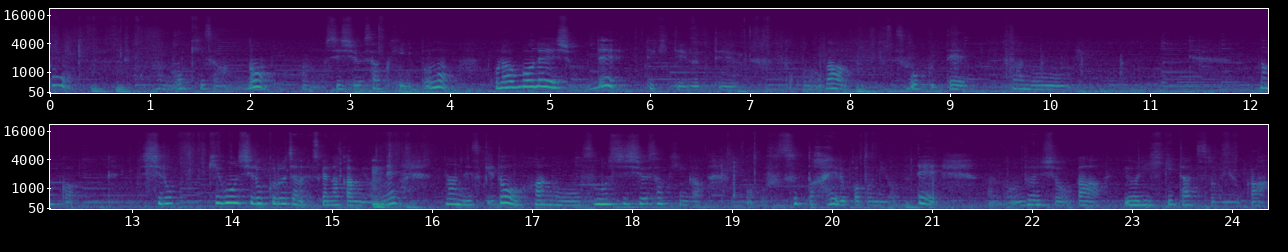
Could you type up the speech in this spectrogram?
とうんうん。あの沖さんのあの刺繍作品とのコラボレーションでできてるっていうところがすごくてあのなんか白基本白黒じゃないですか中身はうん。ね、なんですけどあのその刺繍作品がスッと入ることによってあの文章がより引き立つというか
